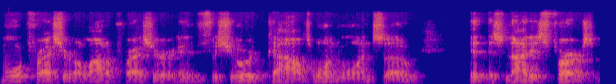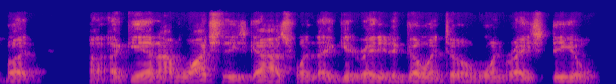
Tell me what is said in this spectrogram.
more pressure, a lot of pressure, and for sure, Kyle's won one, so it, it's not his first. But uh, again, I watch these guys when they get ready to go into a one race deal.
